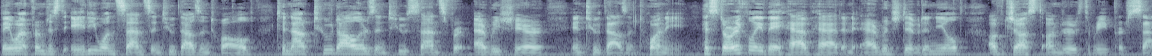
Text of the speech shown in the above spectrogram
They went from just 81 cents in 2012 to now $2.02 for every share in 2020. Historically, they have had an average dividend yield of just under 3%.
